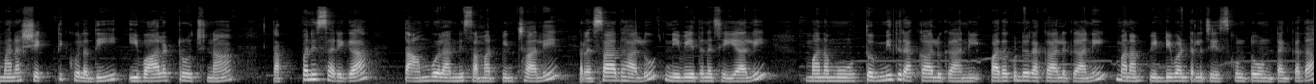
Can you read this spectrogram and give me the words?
మన శక్తి కొలది ఇవాళ రోజున తప్పనిసరిగా తాంబూలాన్ని సమర్పించాలి ప్రసాదాలు నివేదన చేయాలి. మనము తొమ్మిది రకాలు కానీ పదకొండు రకాలు కానీ మనం పిండి వంటలు చేసుకుంటూ ఉంటాం కదా.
